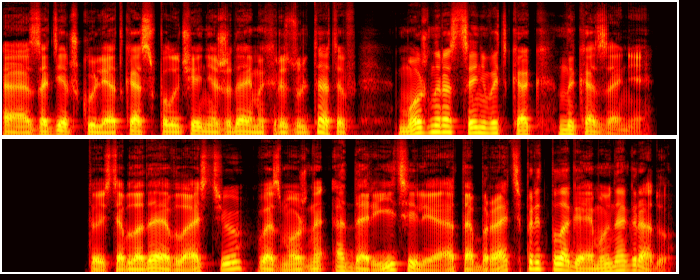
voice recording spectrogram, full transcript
а задержку или отказ в получении ожидаемых результатов можно расценивать как наказание. То есть, обладая властью, возможно одарить или отобрать предполагаемую награду.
